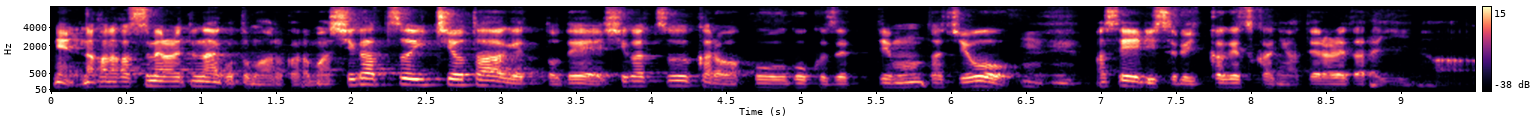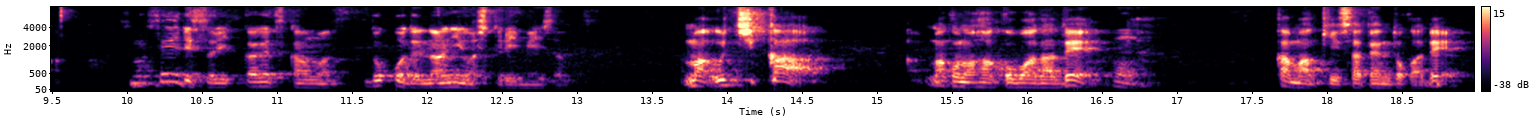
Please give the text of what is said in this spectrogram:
ね、なかなか進められてないこともあるから、まあ4月一応ターゲットで、4月からはこう動くぜっていうものたちを、うんうんまあ、整理する1ヶ月間に当てられたらいいな。その整理する1ヶ月間はどこで何をしてるイメージなの？まあ、うちか、まあ、この箱花で、うんか、まあ、喫茶店とかで、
